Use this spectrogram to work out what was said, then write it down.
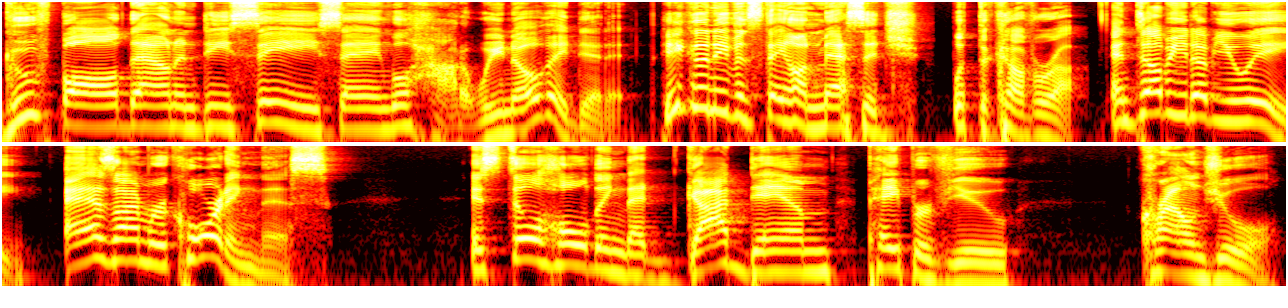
Goofball down in DC saying, well, how do we know they did it? He couldn't even stay on message with the cover up. And WWE, as I'm recording this, is still holding that goddamn pay per view crown jewel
